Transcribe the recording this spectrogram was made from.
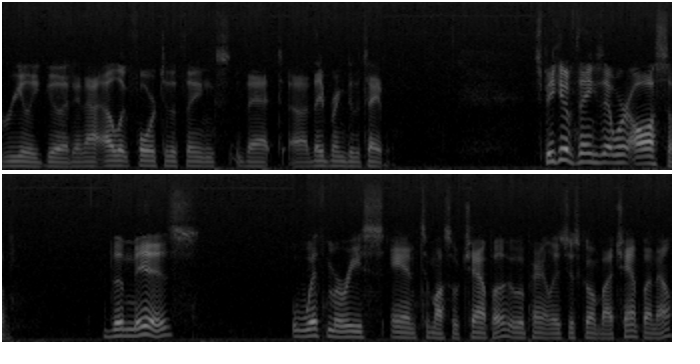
really good, and I, I look forward to the things that uh, they bring to the table. Speaking of things that were awesome, The Miz with Maurice and Tommaso Ciampa, who apparently is just going by Ciampa now,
